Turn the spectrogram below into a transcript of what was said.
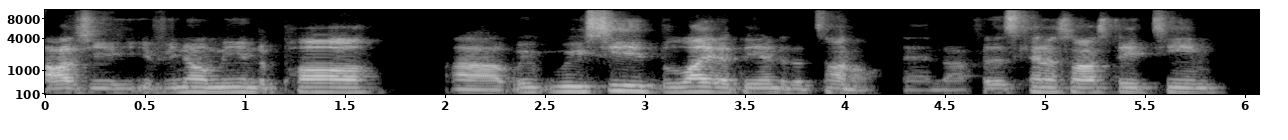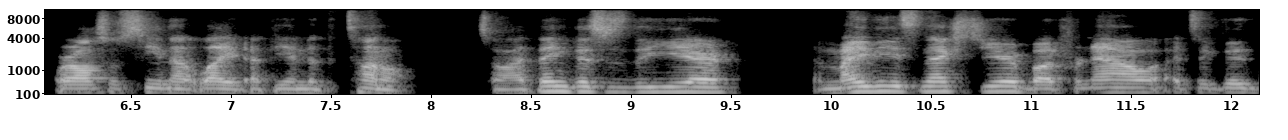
Obviously, if you know me and DePaul, uh, we, we see the light at the end of the tunnel. And uh, for this Kennesaw State team, we're also seeing that light at the end of the tunnel. So I think this is the year. Maybe it's next year, but for now, it's a good.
